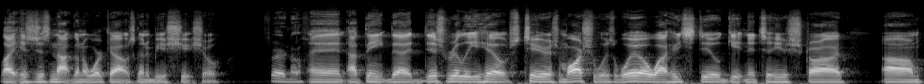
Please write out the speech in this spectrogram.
like it's just not gonna work out. It's gonna be a shit show. Fair enough. And I think that this really helps Terrace Marshall as well while he's still getting into his stride. Um,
